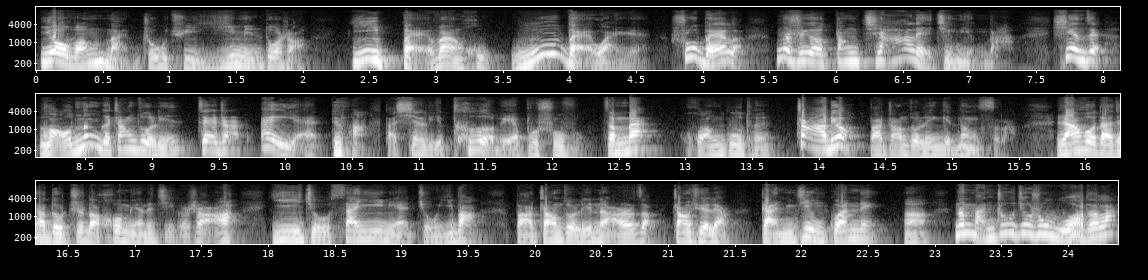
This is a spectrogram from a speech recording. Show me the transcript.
要往满洲去移民多少？一百万户，五百万人。说白了，那是要当家来经营的。现在老弄个张作霖在这儿碍眼，对吧？他心里特别不舒服，怎么办？皇姑屯炸掉，把张作霖给弄死了。然后大家都知道后面的几个事儿啊。一九三一年九一八，把张作霖的儿子张学良赶进关内啊，那满洲就是我的了。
